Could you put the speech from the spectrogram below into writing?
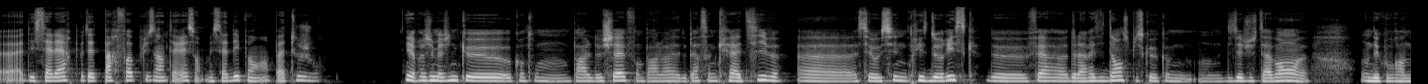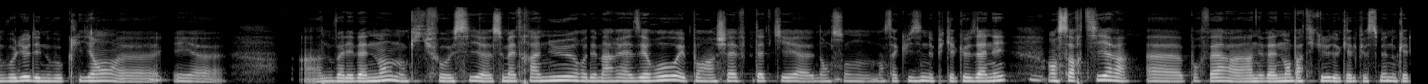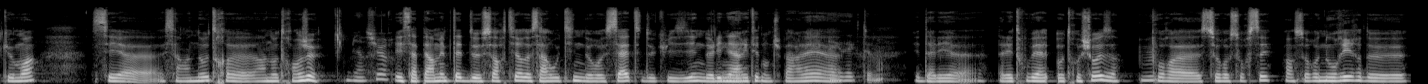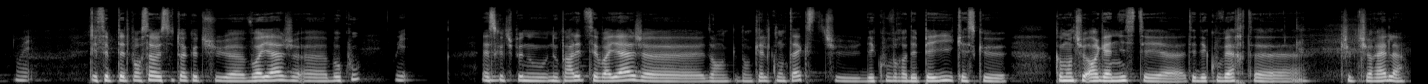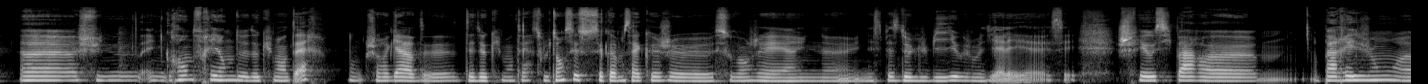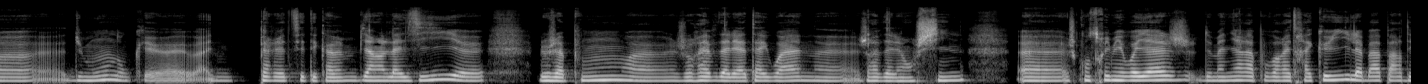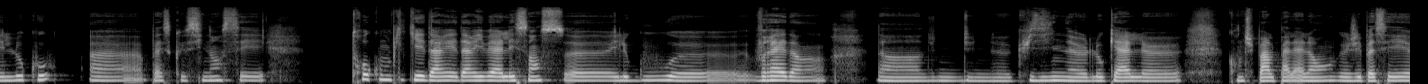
à des salaires peut-être parfois plus intéressants, mais ça dépend, hein, pas toujours. Et après, j'imagine que quand on parle de chef, on parle de personnes créatives. Euh, c'est aussi une prise de risque de faire de la résidence, puisque comme on disait juste avant, euh, on découvre un nouveau lieu, des nouveaux clients, euh, et un nouvel événement, donc il faut aussi euh, se mettre à nu, redémarrer à zéro, et pour un chef peut-être qui est euh, dans son dans sa cuisine depuis quelques années, mm. en sortir euh, pour faire un événement particulier de quelques semaines ou quelques mois, c'est c'est un autre un autre enjeu. Bien sûr. Et ça permet peut-être de sortir de sa routine de recettes, de cuisine, de linéarité dont tu parlais. Exactement. Et d'aller d'aller trouver autre chose mm. pour se ressourcer, enfin se renourrir de. Oui. Et c'est peut-être pour ça aussi toi que tu voyages beaucoup? Est-ce que tu peux nous, nous parler de ces voyages euh, dans, dans quel contexte tu découvres des pays? Qu'est-ce que comment tu organises tes, euh, tes découvertes euh, culturelles? Je suis une, une, grande friande de documentaires. Donc je regarde euh, des documentaires tout le temps. C'est comme ça que je souvent j'ai une une espèce de lubie où je me dis allez euh, c'est je fais aussi par euh, par région du monde. Donc à une période c'était quand même bien l'Asie, le Japon. je rêve d'aller à Taïwan. je rêve d'aller en Chine. je construis mes voyages de manière à pouvoir être accueilli là-bas par des locaux parce que sinon c'est trop compliqué d'arriver à l'essence euh, et le goût euh, vrai d'un d'une cuisine locale euh, quand tu parles pas la langue. J'ai passé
